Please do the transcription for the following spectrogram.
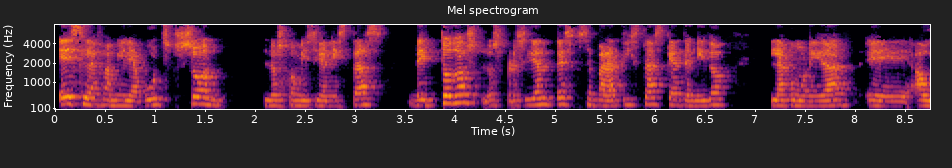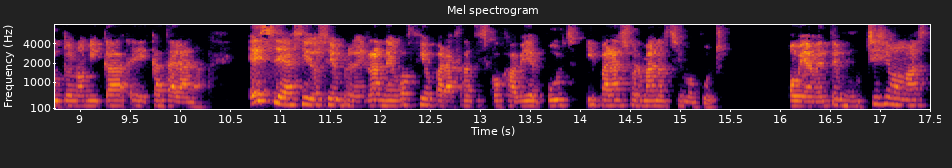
Es la familia Puig, son los comisionistas de todos los presidentes separatistas que ha tenido la comunidad eh, autonómica eh, catalana. Ese ha sido siempre el gran negocio para Francisco Javier Puig y para su hermano Chimo Puig. Obviamente muchísimo más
